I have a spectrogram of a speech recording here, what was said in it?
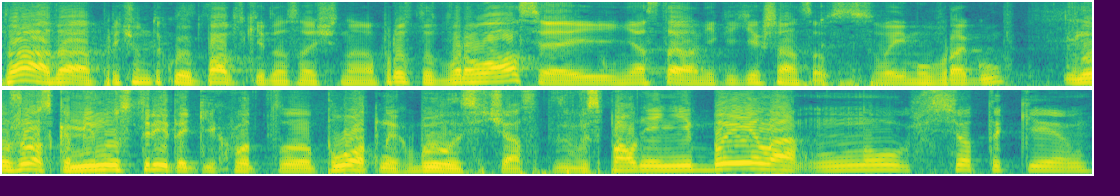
Да, да, причем такой папский достаточно, просто ворвался и не оставил никаких шансов своему врагу. Ну, жестко, минус три таких вот э, плотных было сейчас в исполнении Bail а, ну, все-таки...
